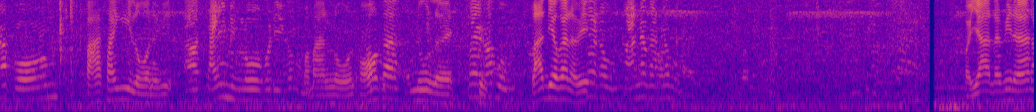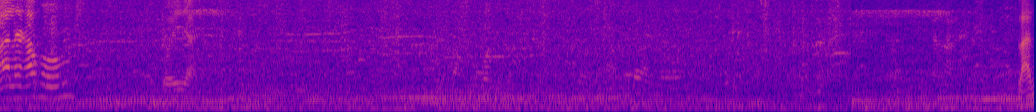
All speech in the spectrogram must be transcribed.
ครับผมปลาไซส์กิโลนะพี่อ่าไซส์หนึ่งโลพอดีครับผมประมาณโลอ๋อก็นู่นเลยใช่ครับผม ร้านเดียวกันเหรอพี่ใช่ครับผมร้านเดียวกันครับผมขออนุญาตนะพี่นะได้เลยครับผมตัวใหญ่ร้าน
